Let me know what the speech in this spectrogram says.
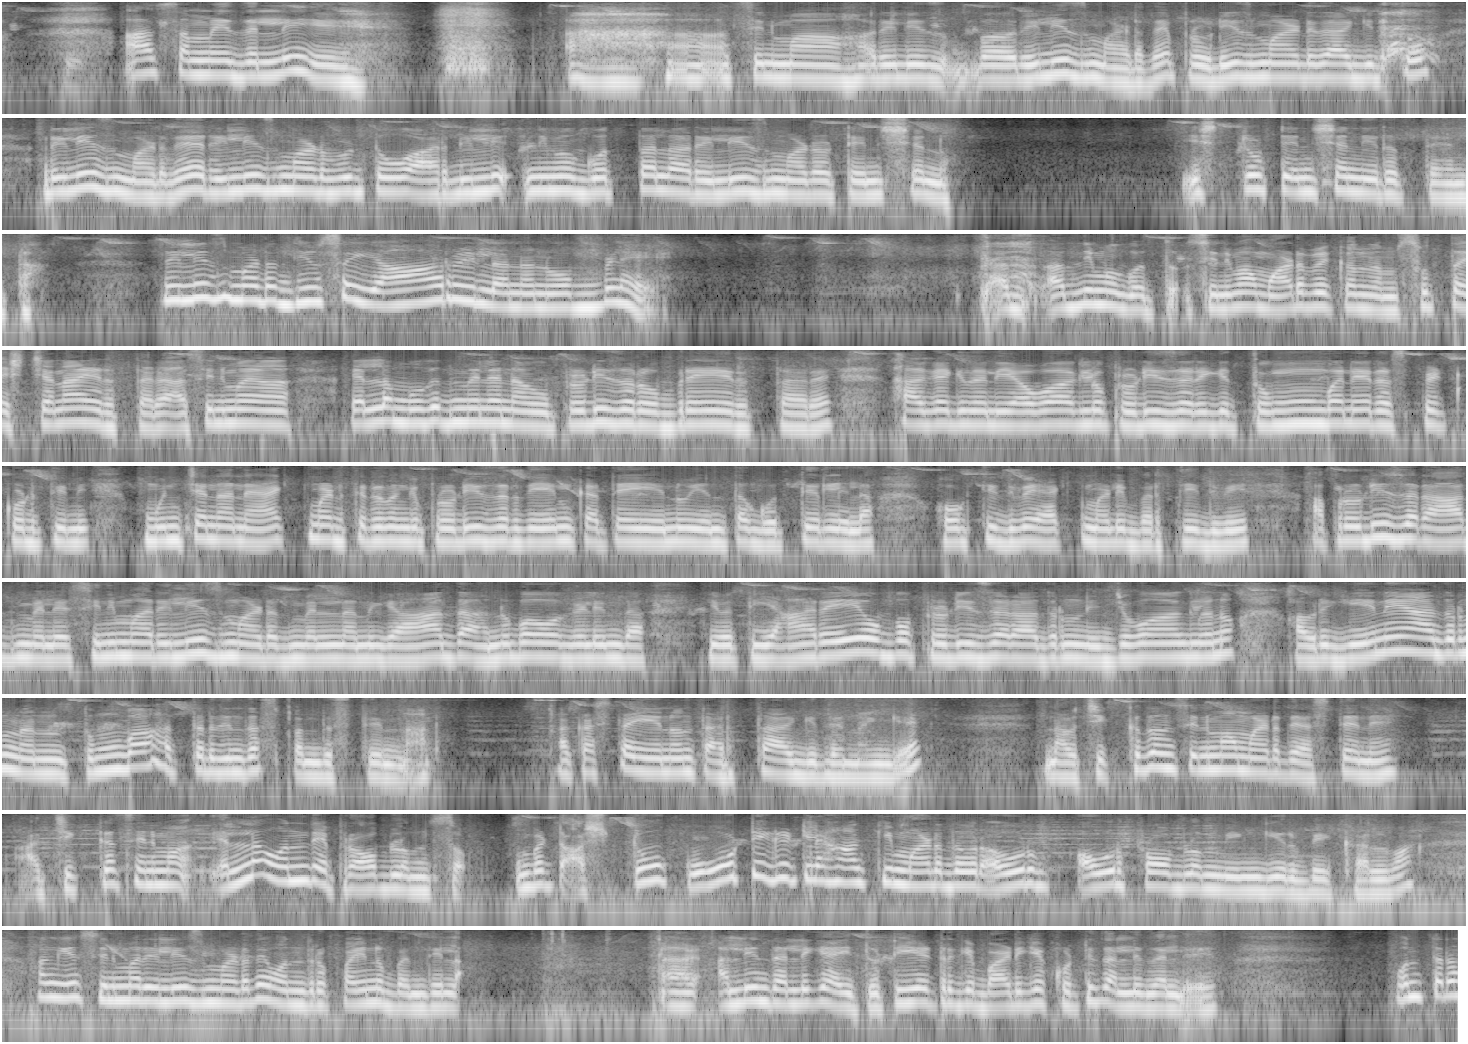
ಆ ಸಮಯದಲ್ಲಿ ಸಿನಿಮಾ ರಿಲೀಸ್ ರಿಲೀಸ್ ಮಾಡಿದೆ, ಪ್ರೊಡ್ಯೂಸ್ ಮಾಡಿದಾಗಿತ್ತು, ರಿಲೀಸ್ ಮಾಡಿದೆ, ರಿಲೀಸ್ ಮಾಡಿಬಿಟ್ಟು ಆ ರಿಲೀ, ನಿಮಗೆ ಗೊತ್ತಲ್ಲ, ರಿಲೀಸ್ ಮಾಡೋ ಟೆನ್ಷನ್ನು ಎಷ್ಟು ಟೆನ್ಷನ್ ಇರುತ್ತೆ ಅಂತ. ರಿಲೀಸ್ ಮಾಡೋ ದಿವಸ ಯಾರೂ ಇಲ್ಲ, ನಾನು ಒಬ್ಬಳೇ ಅದು ಅದು ನಿಮಗೆ ಗೊತ್ತು. ಸಿನಿಮಾ ಮಾಡಬೇಕಂದ್ರೆ ನಮ್ಮ ಸುತ್ತ ಎಷ್ಟು ಜನ ಇರ್ತಾರೆ. ಆ ಸಿನಿಮಾ ಎಲ್ಲ ಮುಗಿದ ಮೇಲೆ ನಾವು ಪ್ರೊಡ್ಯೂಸರ್ ಒಬ್ಬರೇ ಇರ್ತಾರೆ. ಹಾಗಾಗಿ ನಾನು ಯಾವಾಗಲೂ ಪ್ರೊಡ್ಯೂಸರಿಗೆ ತುಂಬಾ ರೆಸ್ಪೆಕ್ಟ್ ಕೊಡ್ತೀನಿ. ಮುಂಚೆ ನಾನು ಆ್ಯಕ್ಟ್ ಮಾಡ್ತಿರೋ ನನಗೆ ಪ್ರೊಡ್ಯೂಸರ್ದು ಏನು ಕತೆ, ಏನು ಎಂತ ಗೊತ್ತಿರಲಿಲ್ಲ. ಹೋಗ್ತಿದ್ವಿ ಆ್ಯಕ್ಟ್ ಮಾಡಿ ಬರ್ತಿದ್ವಿ. ಆ ಪ್ರೊಡ್ಯೂಸರ್ ಆದಮೇಲೆ ಸಿನಿಮಾ ರಿಲೀಸ್ ಮಾಡಿದ್ಮೇಲೆ ನನಗೆ ಆದ ಅನುಭವಗಳಿಂದ ಇವತ್ತು ಯಾರೇ ಒಬ್ಬ ಪ್ರೊಡ್ಯೂಸರ್ ಆದರೂ ನಿಜವಾಗ್ಲೂ ಅವ್ರಿಗೇನೇ ಆದರೂ ನಾನು ತುಂಬ ಹತ್ತಿರದಿಂದ ಸ್ಪಂದಿಸ್ತೀನಿ ನಾನು. ಆ ಕಷ್ಟ ಏನು ಅಂತ ಅರ್ಥ ಆಗಿದೆ ನನಗೆ ನಾವು ಚಿಕ್ಕದೊಂದು ಸಿನಿಮಾ ಮಾಡಿದೆ ಅಷ್ಟೇ ಆ ಚಿಕ್ಕ ಸಿನಿಮಾ ಎಲ್ಲ ಒಂದೇ ಪ್ರಾಬ್ಲಮ್ಸು ಬಟ್ ಅಷ್ಟು ಕೋಟಿಗಟ್ಟಲೆ ಹಾಕಿ ಮಾಡಿದವ್ರು ಅವ್ರ ಅವ್ರ ಪ್ರಾಬ್ಲಮ್ ಹೆಂಗಿರ್ಬೇಕಲ್ವ? ಹಾಗೆ ಸಿನಿಮಾ ರಿಲೀಸ್ ಮಾಡಿದೆ ಒಂದು ರೂಪಾಯಿನೂ ಬಂದಿಲ್ಲ. ಅಲ್ಲಿಂದ ಅಲ್ಲಿಗೆ ಆಯಿತು. ಥಿಯೇಟ್ರಿಗೆ ಬಾಡಿಗೆ ಕೊಟ್ಟಿದ್ದು ಅಲ್ಲಿಂದ ಅಲ್ಲಿ. ಒಂಥರ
